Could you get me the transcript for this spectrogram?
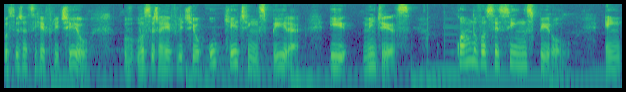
Você já se refletiu você já refletiu o que te inspira? E me diz, quando você se inspirou, em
